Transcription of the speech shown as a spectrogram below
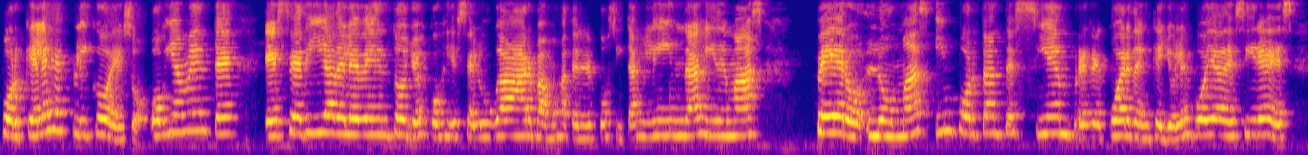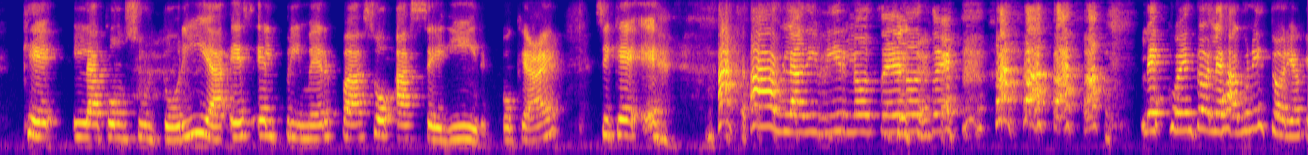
¿Por qué les explico eso? Obviamente, ese día del evento yo escogí ese lugar, vamos a tener cositas lindas y demás, pero lo más importante siempre, recuerden que yo les voy a decir es que la consultoría es el primer paso a seguir, ¿ok? Así que, eh, Vladimir, lo sé, lo sé. les cuento, les hago una historia, ok,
